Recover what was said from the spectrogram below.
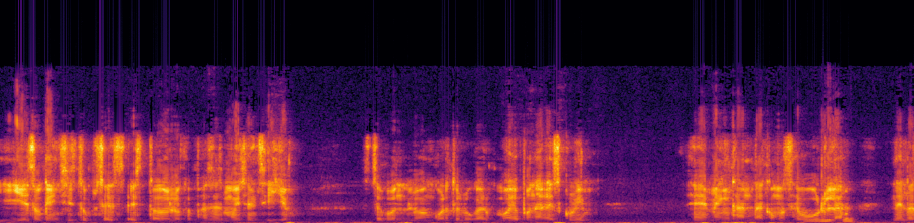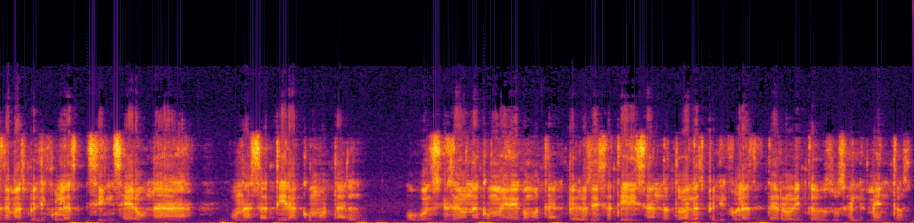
Y eso que insisto, pues es, es todo lo que pasa, es muy sencillo. Este, luego en cuarto lugar voy a poner Scream. Eh, me encanta cómo se burla de las demás películas sin ser una, una sátira como tal o sin ser una comedia como tal, pero sí satirizando todas las películas de terror y todos sus elementos.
